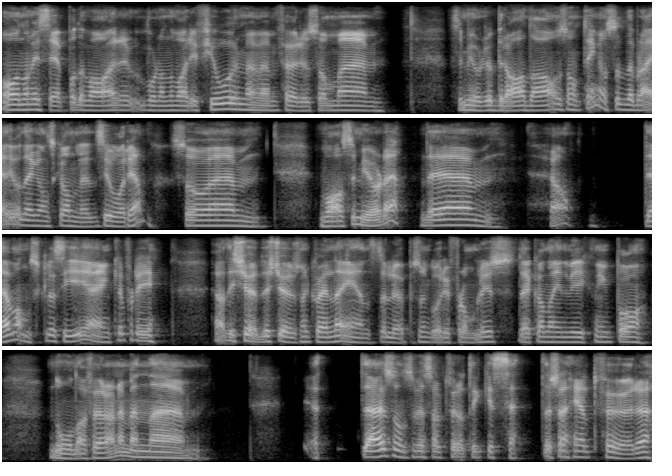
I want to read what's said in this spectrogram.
Og når vi ser på det var, hvordan det var i fjor, med hvem fører som, som gjorde det bra da og sånne ting, også det ble jo det ganske annerledes i år igjen. Så um, hva som gjør det, det ja, det er vanskelig å si egentlig, fordi ja, de kjører, det kjøres om kvelden. Det eneste løpet som går i flomlys. Det kan ha innvirkning på noen av førerne. Men uh, det er jo sånn som vi har sagt før, at det ikke setter seg helt føre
